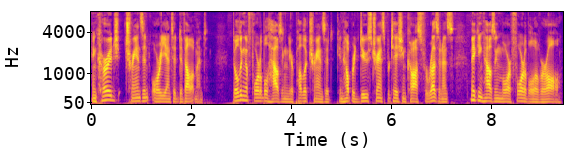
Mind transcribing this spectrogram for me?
Encourage transit oriented development. Building affordable housing near public transit can help reduce transportation costs for residents, making housing more affordable overall.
